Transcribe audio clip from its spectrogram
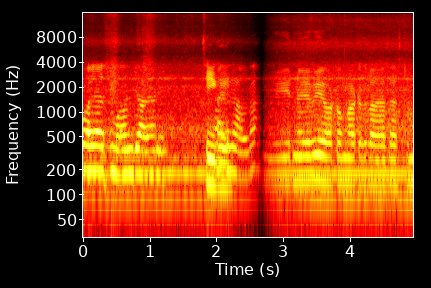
ਉਹ ਜਿਹਾ ਸਮਾਨ ਜਾਇਆ ਨਹੀਂ। ਠੀਕ ਹੈ। ਇਹ ਨਾਲ ਦਾ। ਵੀਰ ਨੇ ਇਹ ਵੀ ਆਟੋਮੈਟਿਕ ਲਾਇਆ ਸਿਸਟਮ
